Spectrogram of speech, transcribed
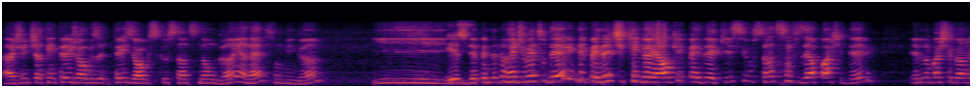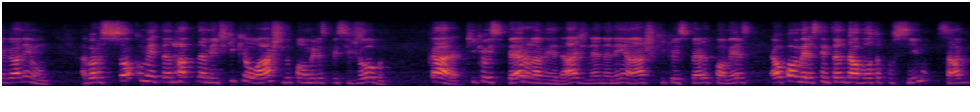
a gente já tem três jogos, três jogos que o Santos não ganha, né? Se não me engano. E, e dependendo do rendimento dele, independente de quem ganhar ou quem perder aqui, se o Santos não fizer a parte dele, ele não vai chegar a lugar nenhum. Agora, só comentando rapidamente o que, que eu acho do Palmeiras para esse jogo, cara, o que, que eu espero, na verdade, né? Não é nem acho, o que, que eu espero do Palmeiras é o Palmeiras tentando dar a volta por cima, sabe?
